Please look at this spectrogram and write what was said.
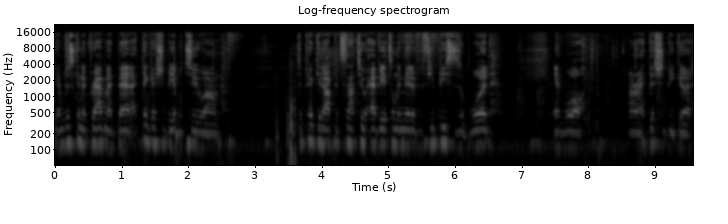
Yeah, I'm just gonna grab my bed. I think I should be able to, um, to pick it up. It's not too heavy. It's only made of a few pieces of wood and wool. Alright, this should be good.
